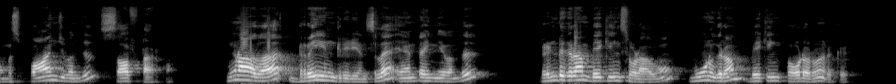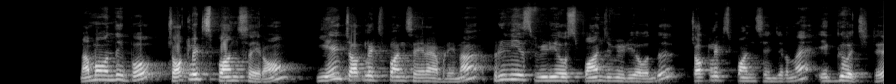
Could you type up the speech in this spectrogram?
உங்கள் ஸ்பாஞ்ச் வந்து சாஃப்டாக இருக்கும். மூணாவதாக ட்ரை இன்க்ரீடியன்ஸில் என்கிட்ட இங்கே வந்து ரெண்டு கிராம் பேக்கிங் சோடாவும் மூணு கிராம் பேக்கிங் பவுடரும் இருக்குது நம்ம வந்து இப்போது சாக்லேட் ஸ்பாஞ்ச் செய்கிறோம் ஏன் சாக்லேட் ஸ்பாஞ்ச் செய்கிறேன் அப்படின்னா ப்ரீவியஸ் வீடியோ ஸ்பாஞ்ச் வீடியோ வந்து சாக்லேட் ஸ்பாஞ்ச் செஞ்சுருந்தேன் எக்கு வச்சுட்டு.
